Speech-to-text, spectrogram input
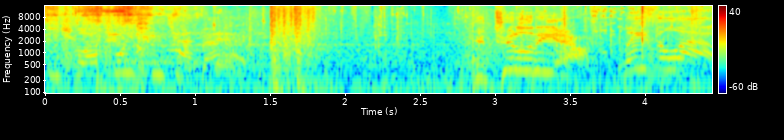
Control point contested. Utility out. Lethal out.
